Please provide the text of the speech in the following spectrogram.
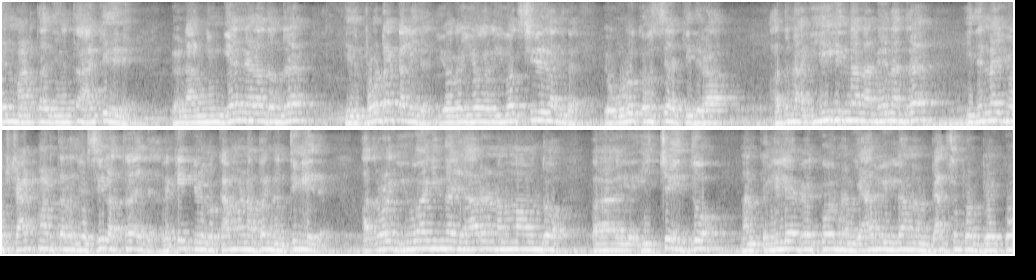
ಏನು ಮಾಡ್ತಾ ಇದ್ದೀನಿ ಅಂತ ಹಾಕಿದ್ದೀನಿ. ಇವಾಗ ನಾನು ನಿಮ್ಗೆ ಏನು ಹೇಳೋದಂದ್ರೆ ಇದು ಪ್ರೋಟೋಕಾಲ್ ಇದೆ. ಇವಾಗ ಇವಾಗ ಇವಾಗ ಸೀಲ್ ಆಗಿದೆ. ಇವಾಗ ಉಳುಕ್ ಔಷಧಿ ಹಾಕಿದ್ದೀರಾ? ಅದನ್ನ ಈಗಿಂದ ನಾನು ಏನಂದ್ರೆ ಇದನ್ನ ಇವಾಗ ಸ್ಟಾರ್ಟ್ ಮಾಡ್ತಾ ಇರೋದು ಸೀಲ್ ಹತ್ರ ಇದೆ. ರೆಕ್ಕೆ ಕೀಳ್ಬೇಕು. ಕಾಮಣ್ಣ ಹಬ್ಬ ಇನ್ನೊಂದು ತಿಂಗಳಿದೆ. ಅದ್ರೊಳಗೆ ಇವಾಗಿಂದ ಯಾರು ನಮ್ಮ ಒಂದು ಇಚ್ಛೆ ಇದ್ದು ನಾನು ಕಲೀಲೇಬೇಕು, ನನ್ಗೆ ಯಾರು ಇಲ್ಲ, ನಾನು ಬ್ಯಾಕ್ ಸಪೋರ್ಟ್ ಬೇಕು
